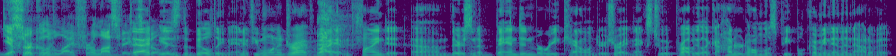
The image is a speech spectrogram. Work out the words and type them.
Yep. circle of life for a Las Vegas That building. is the building, and if you want to drive by it and find it, um, there's an abandoned Marie Callender's right next to it. Probably like hundred homeless people coming in and out of it.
